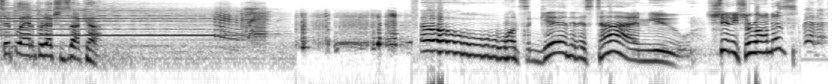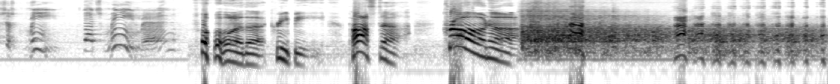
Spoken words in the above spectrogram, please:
TwoPlanetProductions.com. Oh, once again, it is time, you shitty Sharondas, Man, that's just mean. That's mean, man. for the creepy pasta corner.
